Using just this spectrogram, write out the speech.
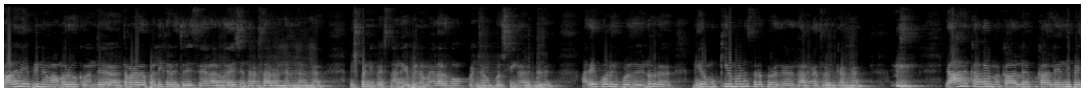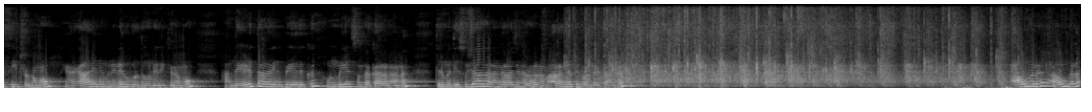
காலையில் எப்படி நம்ம அமர்வுக்கு வந்து தமிழக பள்ளிக்கல்வித்துறை செயலாளர் உதயச்சந்திரன் சார் வந்திருந்தாங்க. விஷ் பண்ணி பேசினாங்க. எப்படி நம்ம எல்லாருக்கும் கொஞ்சம் பூஸ்டிங்காக இருந்தது. அதே போல் இப்பொழுது இன்னொரு மிக முக்கியமான சிறப்பு விருந்தினர் இந்த அரங்கத்தில் இருக்காங்க. யாருக்காக நம்ம காலைல காலிலேருந்து பேசிகிட்டு இருக்கோமோ யாரை நம்ம நினைவு கூர்ந்து கொண்டு இருக்கிறோமோ அந்த எழுத்தாளரின் பெயருக்கு உண்மையில் சொந்தக்காரரான திருமதி சுஜாதா ரங்கராஜன் அவர்கள் நம்ம அரங்கத்துக்கு வந்திருக்காங்க. அவங்கள அவங்கள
